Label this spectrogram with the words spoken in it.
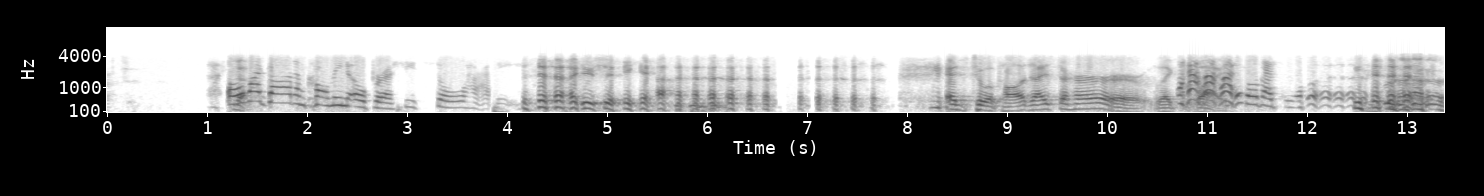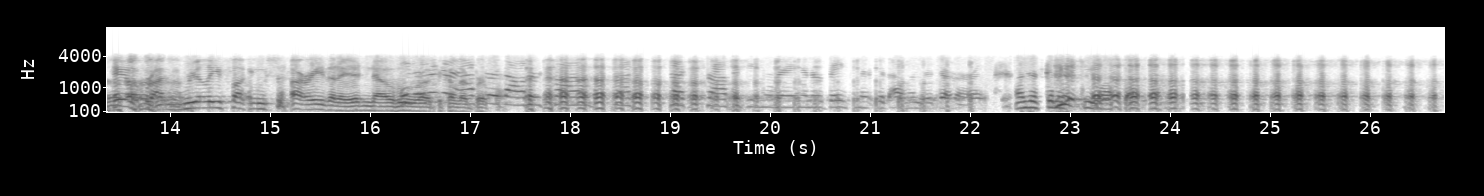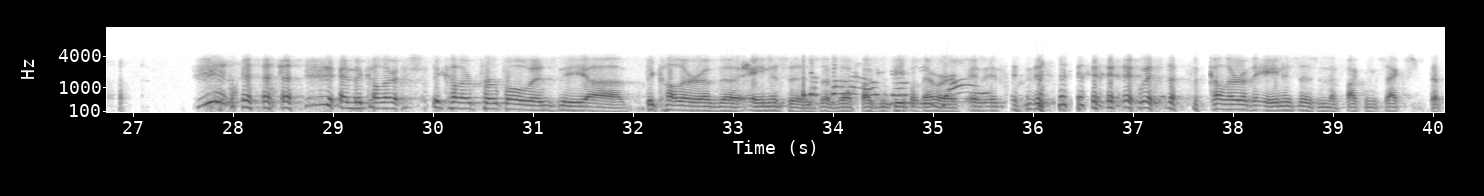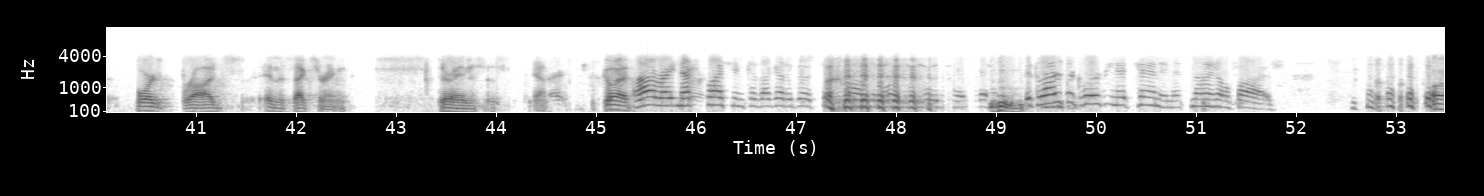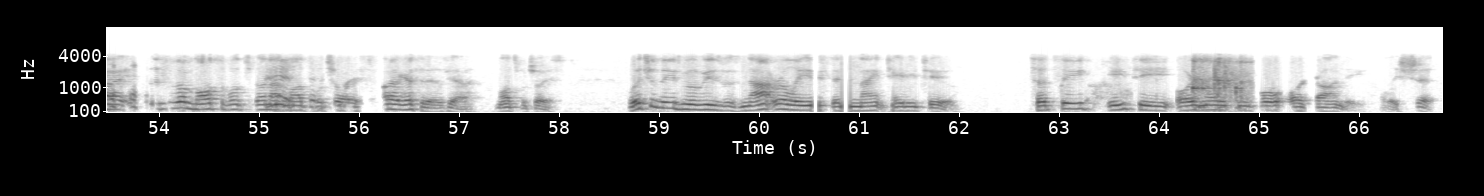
Oh Yeah. my God! I'm calling Oprah. She's so happy. you should, yeah. and to apologize to her, or like why? well, that's. hey Oprah, I'm really fucking sorry that I didn't know who and wrote the color purple. her about her child sex, sex trafficking ring in her basement with Ellen DeGeneres. I'm just gonna up that. and the color the color purple was the uh the color of the anuses The of the color- oh, fucking no, people you that were don't. it, it, it was the color of the anuses and the fucking sex the four broads in the sex ring their anuses yeah go ahead All right, next question because I gotta go check off the bars are closing at 10. Are closing at ten and it's nine oh five. All right, this is a multiple, oh, not multiple choice. Oh, I guess it is. Yeah, multiple choice. Which of these movies was not released in 1982? Tootsie, E.T., Ordinary People, or Gandhi? Holy shit,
